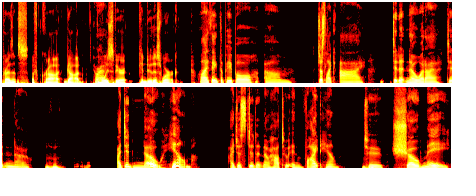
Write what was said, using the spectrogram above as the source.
presence of God, God the Holy Spirit, can do this work. Well, I think the people, um, just like I, didn't know what I didn't know. hmm I did know Him. I just didn't know how to invite Him to show me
